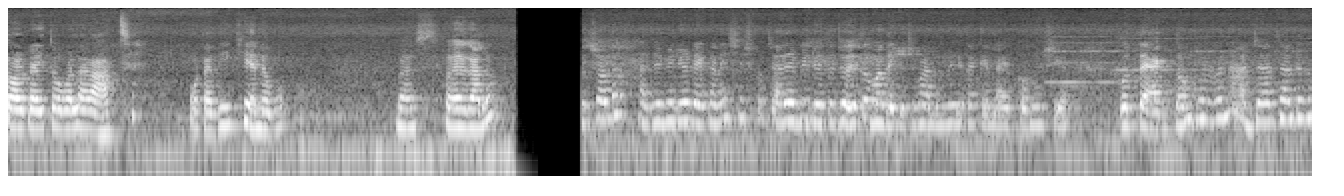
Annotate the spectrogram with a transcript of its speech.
তরকারি তো ওবেলার আছে। ওটা দিয়ে খেয়ে নেব। ব্যাস, হয়ে গেল। চলো, আজকের ভিডিওটা এখানেই শেষ করছি। আজকের ভিডিওতে যদি তোমাদের কিছু ভালো লেগে থাকে লাইক কমেন্ট শেয়ার করতে একদম ভুলবে না। আর যারা চ্যানেলটাকে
